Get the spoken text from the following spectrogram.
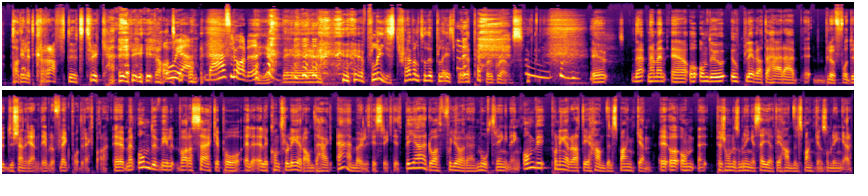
ta till ett kraftuttryck här i radion. Oh ja, där slår du. ja, är, please travel to the place where the pepper grows. Mm. Eh, Nej, nej, men eh, om du upplever att det här är eh, bluff och du, du känner igen det är bluff, lägg på direkt bara. Eh, men om du vill vara säker på eller, eller, kontrollera om det här är möjligtvis riktigt, begär då att få göra en motringning. Om vi ponerar att det är Handelsbanken, om personen som ringer säger att det är Handelsbanken som ringer.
